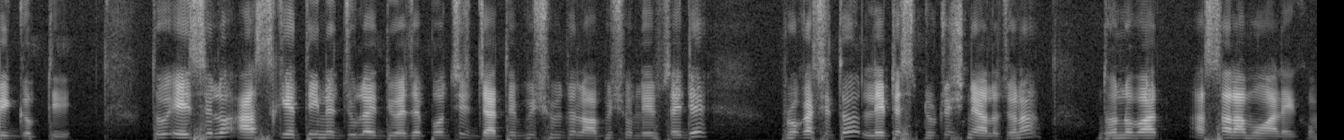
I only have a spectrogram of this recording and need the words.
বিজ্ঞপ্তি। তো এই ছিল আজকে তিনে জুলাই দু হাজার পঁচিশ জাতীয় বিশ্ববিদ্যালয় অফিসিয়াল ওয়েবসাইটে প্রকাশিত লেটেস্ট নোটিশ নিয়ে আলোচনা। ধন্যবাদ। আসসালামু আলাইকুম।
